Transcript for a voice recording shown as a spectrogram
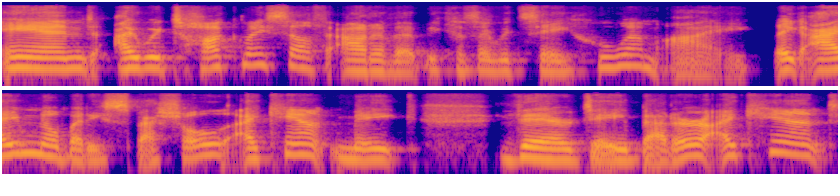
And I would talk myself out of it because I would say, Who am I? Like, I'm nobody special. I can't make their day better. I can't,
